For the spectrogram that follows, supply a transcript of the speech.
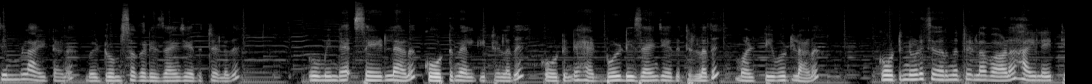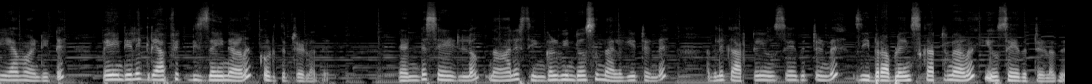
സിമ്പിൾ ആയിട്ടാണ് ബെഡ്റൂംസ് ഒക്കെ ഡിസൈൻ ചെയ്തിട്ടുള്ളത്. റൂമിന്റെ സൈഡിലാണ് കോട്ട് നൽകിയിട്ടുള്ളത്. കോട്ടിന്റെ ഹെഡ് ബോർഡ് ഡിസൈൻ ചെയ്തിട്ടുള്ളത് മൾട്ടിവുഡിലാണ് കോട്ടിനോട് ചേർന്നിട്ടുള്ള വാൾ ഹൈലൈറ്റ് ചെയ്യാൻ വേണ്ടിയിട്ട് പെയിന്റിൽ ഗ്രാഫിക് ഡിസൈനാണ് കൊടുത്തിട്ടുള്ളത്. രണ്ട് സൈഡിലും നാല് സിംഗിൾ വിൻഡോസ് നൽകിയിട്ടുണ്ട്. അതിൽ കർട്ടൻ യൂസ് ചെയ്തിട്ടുണ്ട്. സീബ്ര ബ്ലൈൻസ് കർട്ടനാണ് യൂസ് ചെയ്തിട്ടുള്ളത്.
